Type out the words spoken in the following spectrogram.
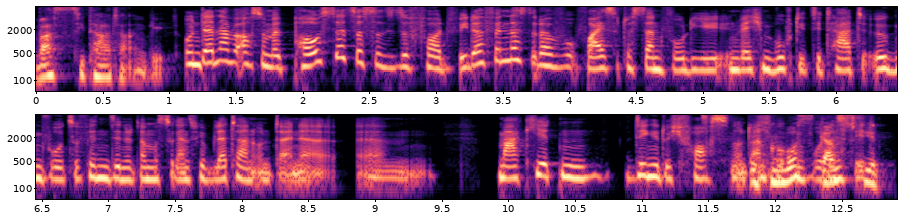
was Zitate angeht. Und dann aber auch so mit Post-its, dass du sie sofort wiederfindest? Oder wo, weißt du das dann, wo die, in welchem Buch die Zitate irgendwo zu finden sind? Und dann musst du ganz viel blättern und deine ähm, markierten Dinge durchforsten und ich angucken, muss wo ganz das steht. viel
